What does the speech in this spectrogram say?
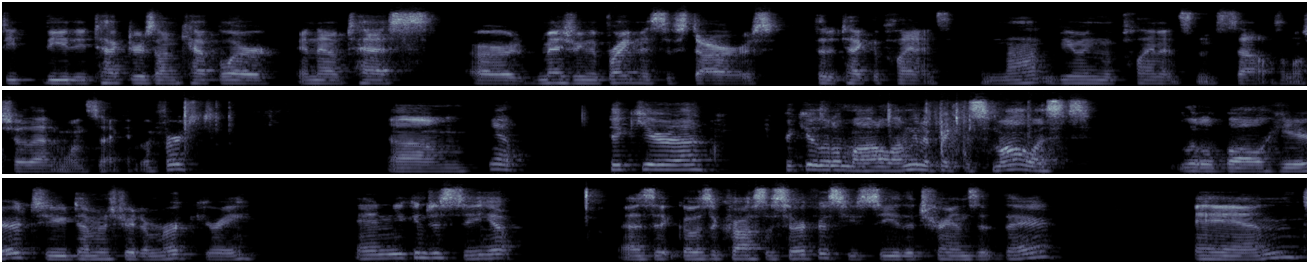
the detectors on Kepler and now TESS are measuring the brightness of stars to detect the planets, not viewing the planets themselves. And I'll show that in one second. But first, um, yeah, pick your uh, pick your little model. I'm going to pick the smallest little ball here to demonstrate a Mercury, and you can just see, yep, as it goes across the surface. You see the transit there. And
